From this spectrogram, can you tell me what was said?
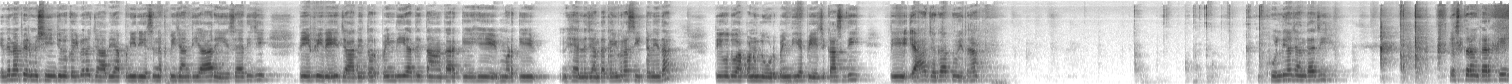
ਇਹਦੇ ਨਾਲ ਫਿਰ ਮਸ਼ੀਨ ਜਦੋਂ ਕਈ ਵਾਰ ਜ਼ਿਆਦਾ ਆਪਣੀ ਰੇਸ ਨੱਪੀ ਜਾਂਦੀ ਆ, ਆਹ ਰੇਸ ਹੈ ਇਹਦੀ ਜੀ। ਤੇ ਫਿਰ ਇਹ ਜ਼ਿਆਦਾ ਤੁਰ ਪੈਂਦੀ ਆ ਤੇ ਤਾਂ ਕਰਕੇ ਇਹ ਮੁੜ ਕੇ ਹਿੱਲ ਜਾਂਦਾ ਕਈ ਵਾਰ ਸੀਟਲ ਇਹਦਾ ਤੇ ਉਦੋਂ ਆਪਾਂ ਨੂੰ ਲੋੜ ਪੈਂਦੀ ਆ ਪੇਚਕਸ ਦੀ ਤੇ ਆਹ ਜਗ੍ਹਾ ਤੋਂ ਇਹਦਾ ਖੋਲਿਆ ਜਾਂਦਾ ਜੀ। ਇਸ ਤਰ੍ਹਾਂ ਕਰਕੇ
